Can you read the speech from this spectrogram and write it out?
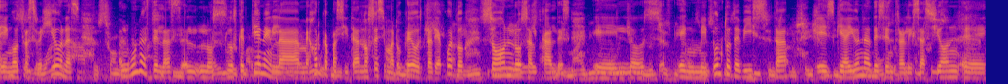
en otras regiones. algunas de las los, los que tienen la mejor capacidad no sé si Maruqueo está de acuerdo son los alcaldes. eh, los, en mi punto de vista es que hay una descentralización eh,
